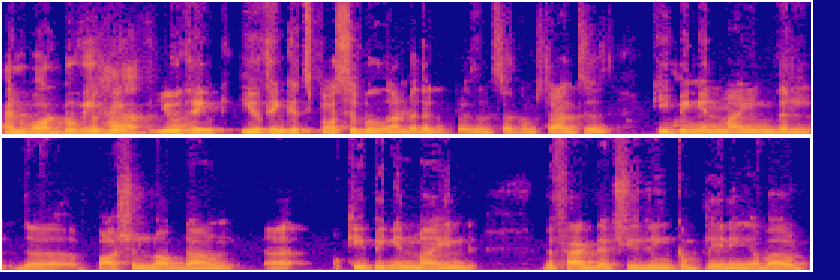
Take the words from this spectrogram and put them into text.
and what do we you have think, you think you think it's possible under the present circumstances keeping in mind the the partial lockdown uh, keeping in mind the fact that she's been complaining about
